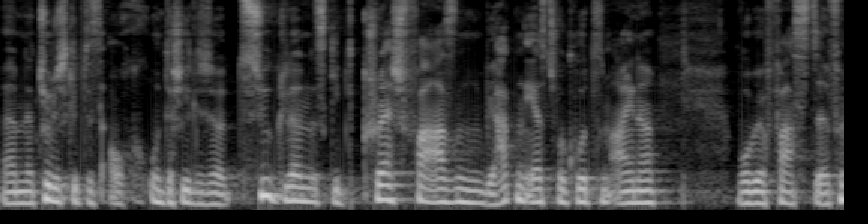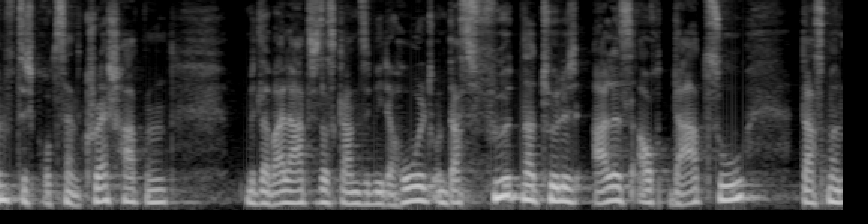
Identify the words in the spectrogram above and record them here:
Ähm, natürlich gibt es auch unterschiedliche Zyklen. Es gibt Crash-Phasen. Wir hatten erst vor kurzem eine, wo wir fast äh, 50 Prozent Crash hatten. Mittlerweile hat sich das Ganze wiederholt und das führt natürlich alles auch dazu, dass man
